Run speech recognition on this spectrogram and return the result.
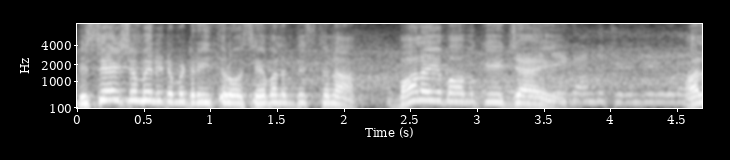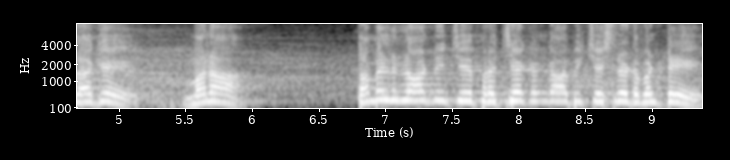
విశేషమైనటువంటి రీతిలో సేవలు అందిస్తున్న బాలయ్య బాబుకి జై. అలాగే మన తమిళనాడు నుంచి ప్రత్యేకంగా విచ్చేసినటువంటి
